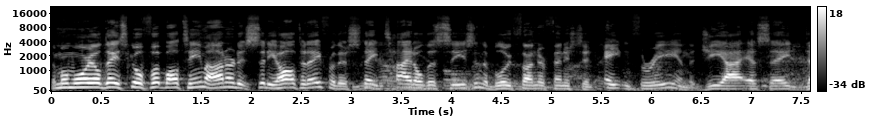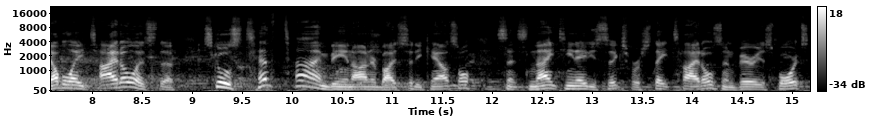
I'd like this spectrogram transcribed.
The Memorial Day School football team honored at City Hall today for their state title this season. The Blue Thunder finished at 8 and 3 in the GISA AA title. It's the school's 10th time being honored by City Council since 1986 for state titles in various sports.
